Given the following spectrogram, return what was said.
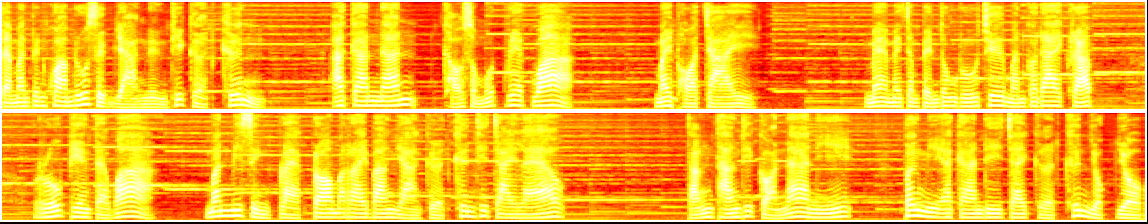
แต่มันเป็นความรู้สึกอย่างหนึ่งที่เกิดขึ้น อาการนั้นเขาสมมุติเรียกว่า ไม่พอใจ แม่ไม่จำเป็นต้องรู้ชื่อมันก็ได้ครับ รู้เพียงแต่ว่ามันมีสิ่งแปลกปลอมอะไรบางอย่างเกิดขึ้นที่ใจแล้ว ทั้งทั้งที่ก่อนหน้านี้ เพิ่งมีอาการดีใจเกิดขึ้นหยกหยก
